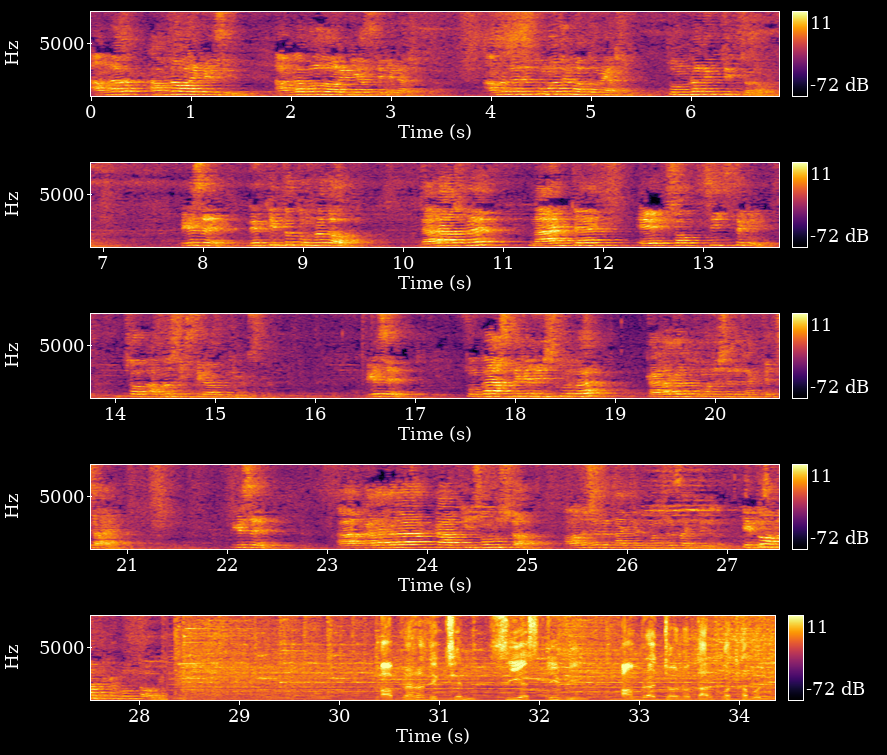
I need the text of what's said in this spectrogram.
আমরা আমরা অনেক পেরেছি। আমরা বলল অনেকে আসব আমরা তোমাদের মাধ্যমে আসো তোমরা নেতৃত্ব দাও। ঠিক আছে? নেতৃত্ব তোমরা দাও। যারা আসবে নাইন টেন এইট সব সিক্স থেকে। সব আমরা সিক্স থেকে আসবে ঠিক আছে? তোমরা আজ থেকে লিস্ট করবা, কারা কারা তোমাদের সাথে থাকতে চায়। ঠিক আছে? আর কারা কারা, কার কি সমস্যা, আমাদের সাথে থাকতে, তোমাদের সাথে থাকতে, এটাও আমাদেরকে বলতে হবে। আপনারা দেখছেন সিএস টিভি আমরা জনতার কথা বলি।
